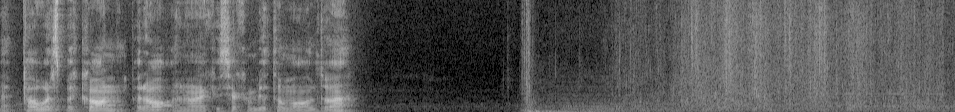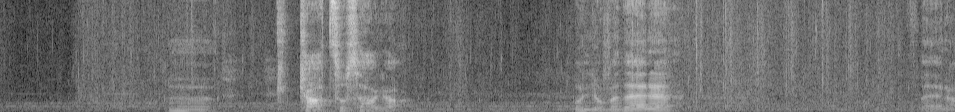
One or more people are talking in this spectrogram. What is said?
Eh, Powers back on, però non è che sia cambiato molto, eh. Eh, che cazzo, saga. Voglio vedere... Vera.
